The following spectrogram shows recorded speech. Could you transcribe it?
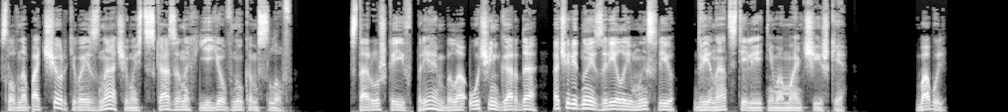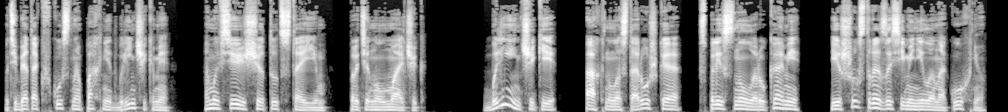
словно подчеркивая значимость сказанных ее внуком слов. Старушка и впрямь была очень горда очередной зрелой мыслью двенадцатилетнего мальчишки. «Бабуль, у тебя так вкусно пахнет блинчиками, а мы все еще тут стоим», — протянул мальчик. «Блинчики!» — ахнула старушка, всплеснула руками и шустро засеменила на кухню,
